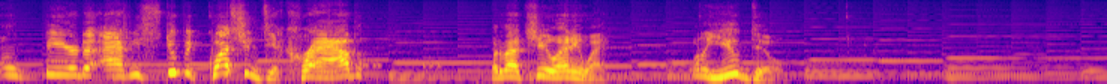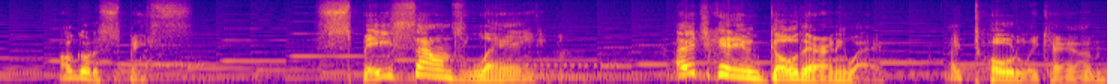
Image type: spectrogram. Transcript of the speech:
won't be here to ask me stupid questions, you crab! What about you anyway? What'll you do? I'll go to space. Space sounds lame. I bet you can't even go there anyway. I totally can.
